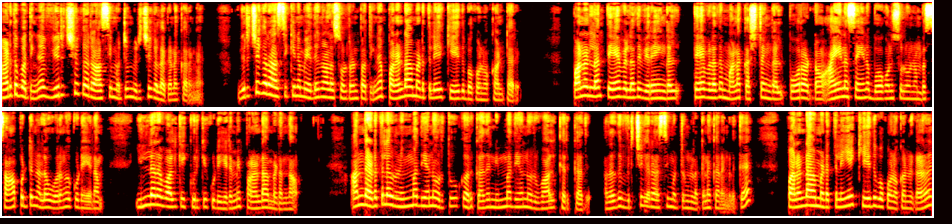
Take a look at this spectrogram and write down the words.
அடுத்து பார்த்தீங்கன்னா விருச்சக ராசி மற்றும் விருச்சக லக்னக்காரங்க. விருச்சக ராசிக்கு நம்ம எதனால சொல்கிறோன்னு பார்த்தீங்கன்னா பன்னெண்டாம் இடத்துலேயே கேது பகவான் உட்காந்துட்டாரு பணம்லாம் தேவையில்லாத விரயங்கள் தேவையில்லாத மன கஷ்டங்கள் போராட்டம் அயன சயன போகம்னு சொல்லுவோம். நம்ம சாப்பிட்டு நல்லா உறங்கக்கூடிய இடம் இல்லற வாழ்க்கை குறிக்கக்கூடிய இடமே பன்னெண்டாம் இடம் தான். அந்த இடத்துல ஒரு நிம்மதியான ஒரு தூக்கம் இருக்காது நிம்மதியான ஒரு வாழ்க்கை இருக்காது. அதாவது விருச்சிக ராசி மற்றும் லக்னக்காரங்களுக்கு பன்னெண்டாம் இடத்துலயே கேது பக்கம் உட்காந்துருக்காங்க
